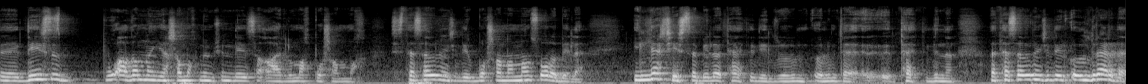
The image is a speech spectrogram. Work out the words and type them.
e, deyirsiniz bu adamla yaşamaq mümkün deyilsə ayrılmaq, boşanmaq. Siz təsəvvür edin ki, deyir, boşanandan sonra belə illər keçsə belə təhdid edilir ölüm, ölüm tə, təhdidi ilə və təsəvvür edin ki, deyir, öldürər də,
